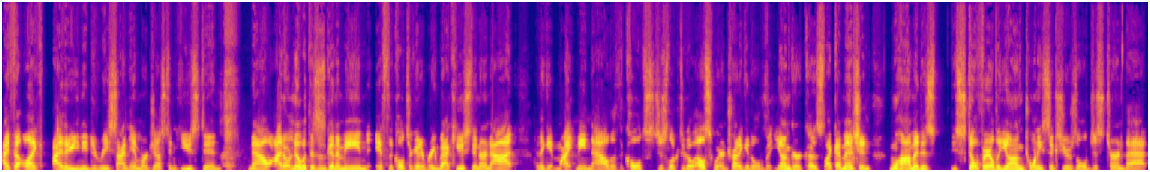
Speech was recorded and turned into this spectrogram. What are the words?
I felt like either you need to re-sign him or Justin Houston. Now, I don't know what this is going to mean if the Colts are going to bring back Houston or not. I think it might mean now that the Colts just look to go elsewhere and try to get a little bit younger because, like I mentioned, Muhammad is still fairly young, 26 years old, just turned that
